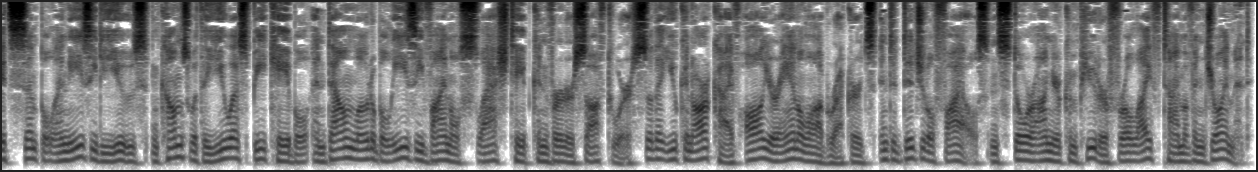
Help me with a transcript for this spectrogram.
It's simple and easy to use and comes with a USB cable and downloadable easy vinyl slash tape converter software so that you can archive all your analog records into digital files and store on your computer for a lifetime of enjoyment.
